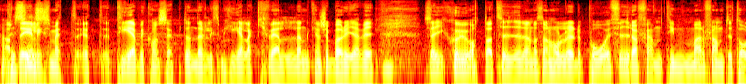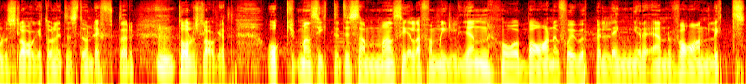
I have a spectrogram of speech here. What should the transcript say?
det är Precis. liksom ett, ett tv-koncept under liksom hela kvällen. Kanske börjar vi säg 7-8 tiden och sen håller det på i 4-5 timmar fram till tolvslaget och en liten stund efter Mm. tolvslaget. Och man sitter tillsammans hela familjen och barnen får ju uppe längre än vanligt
